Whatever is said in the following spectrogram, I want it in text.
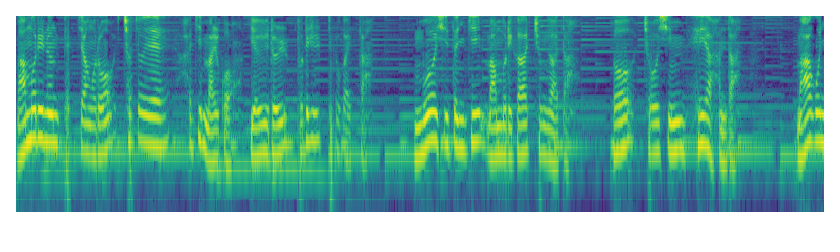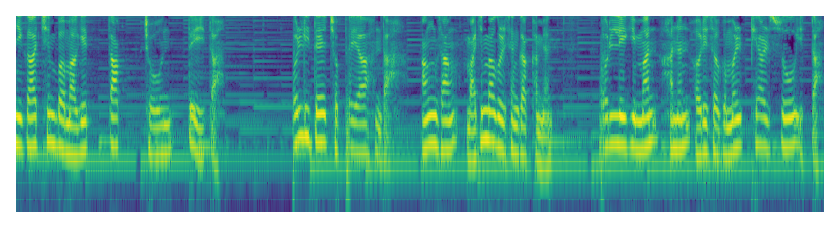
마무리는 백장으로 초조해 하지 말고 여유를 부릴 필요가 있다. 무엇이든지 마무리가 중요하다. 더 조심해야 한다. 마구니가 침범하기 딱 좋은 때이다. 벌리되 좁혀야 한다. 항상 마지막을 생각하면 벌리기만 하는 어리석음을 피할 수 있다.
